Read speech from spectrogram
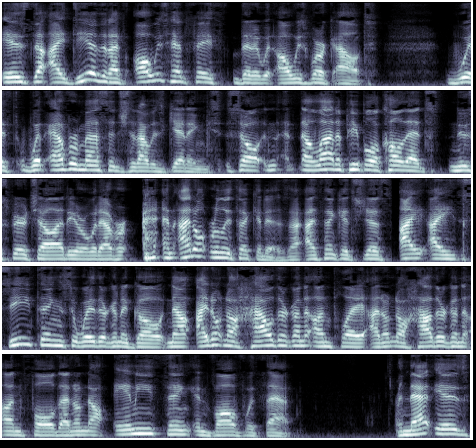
is the idea that I've always had faith that it would always work out with whatever message that I was getting. So a lot of people will call that new spirituality or whatever. And I don't really think it is. I, think it's just, I, I see things the way they're going to go. Now, I don't know how they're going to unplay. I don't know how they're going to unfold. I don't know anything involved with that. And that is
